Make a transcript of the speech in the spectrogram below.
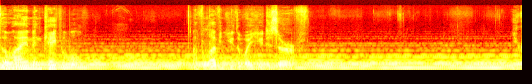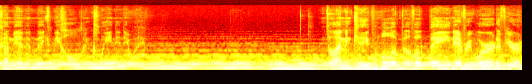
though I am incapable of loving you the way you deserve, you come in and make me whole and clean anyway. Though I'm incapable of, of obeying every word of your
